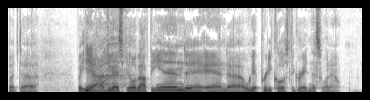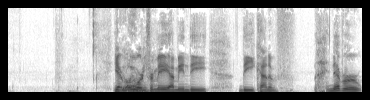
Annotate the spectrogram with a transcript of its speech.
But, uh, but yeah, Yeah. how'd you guys feel about the end? And uh, we'll get pretty close to grading this one out. Yeah, it really worked for me. I mean, the the kind of it never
